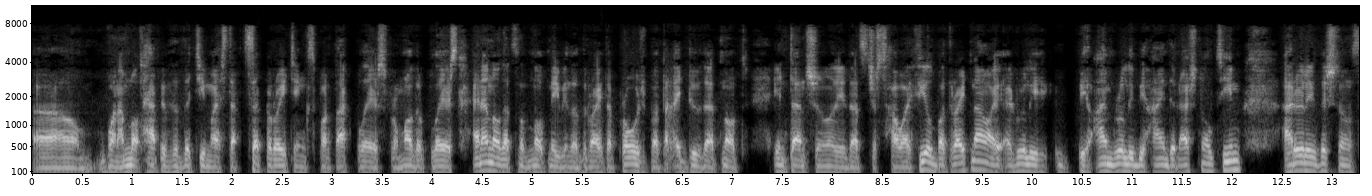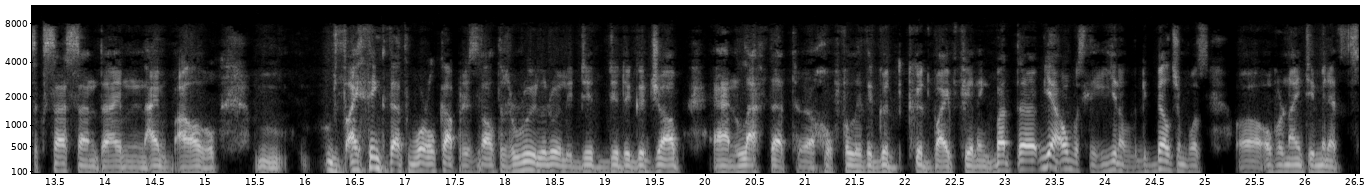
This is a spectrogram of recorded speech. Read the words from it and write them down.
um, when I'm not happy with the team, I start separating Spartak players from other players. And I know that's not, not maybe not the right approach, but I do that not intentionally. That's just how I feel. But right now, I, I really, I'm really behind the national team. I really wish them success and I'm, I'm, I'll, I think that World Cup result really, really did, did a good job and left that, uh, hopefully the good, good vibe feeling. But, uh, yeah, obviously, you know, Belgium was, uh, over 90 minutes,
